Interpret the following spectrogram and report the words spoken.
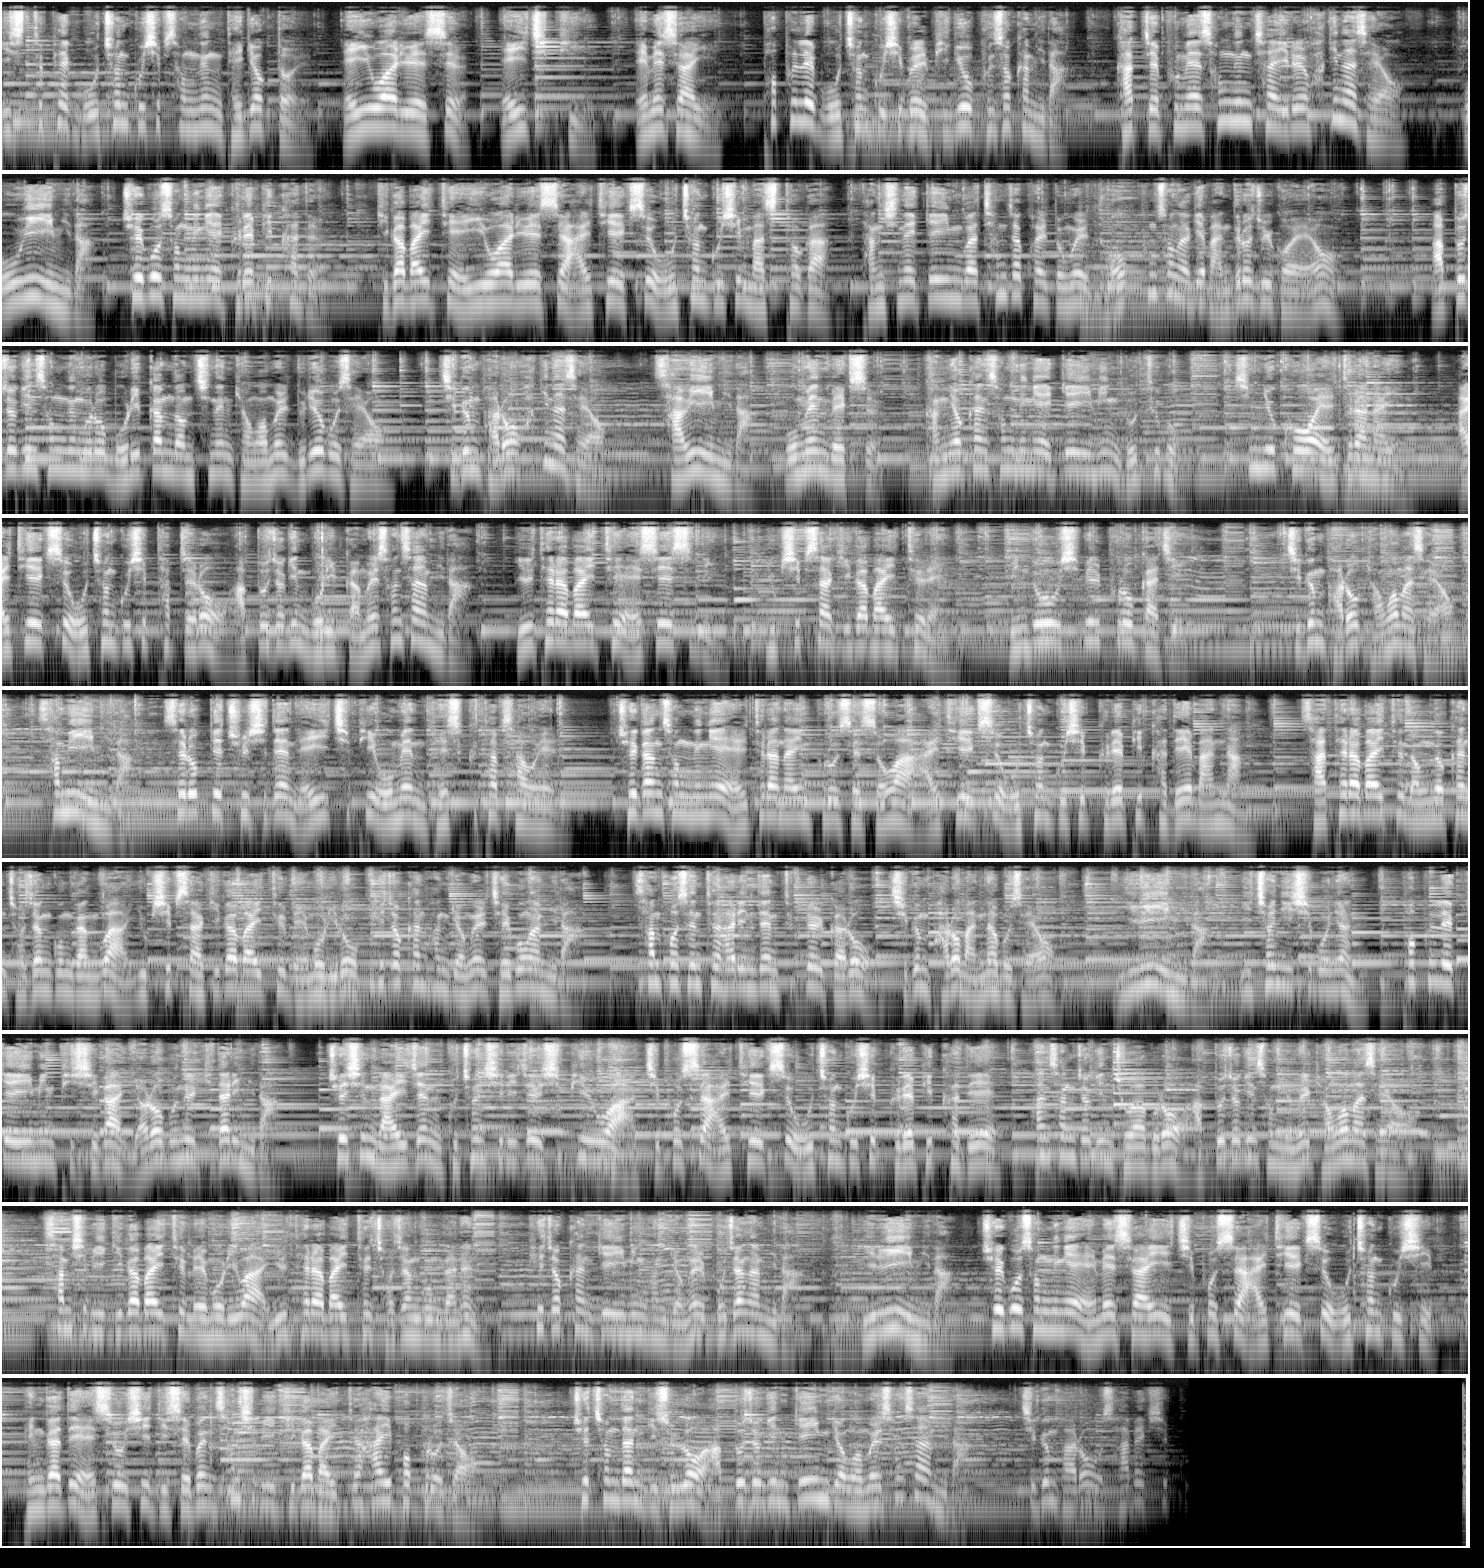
이스트팩 5090 성능 대격돌, AORUS, HP, MSI, 퍼플랩 5090을 비교 분석합니다. 각 제품의 성능 차이를 확인하세요. 5위입니다. 최고 성능의 그래픽 카드, 기가바이트 AORUS RTX 5090 마스터가 당신의 게임과 창작 활동을 더욱 풍성하게 만들어줄 거예요. 압도적인 성능으로 몰입감 넘치는 경험을 누려보세요. 지금 바로 확인하세요. 4위입니다. 오멘 맥스 강력한 성능의 게이밍 노트북 16코어 엘트라 9 RTX 5090 탑재로 압도적인 몰입감을 선사합니다. 1TB SSD 64GB 램 윈도우 11 프로까지 지금 바로 경험하세요. 3위입니다. 새롭게 출시된 HP 오멘 데스크탑 4웰 최강 성능의 엘트라9 프로세서와 RTX 5090 그래픽 카드의 만남 4TB 넉넉한 저장 공간과 64GB 메모리로 쾌적한 환경을 제공합니다. 3% 할인된 특별가로 지금 바로 만나보세요. 2위입니다. 2025년 퍼플랩 게이밍 PC가 여러분을 기다립니다. 최신 라이젠 9000 시리즈 CPU와 지포스 RTX 5090 그래픽 카드의 환상적인 조합으로 압도적인 성능을 경험하세요. 32GB 메모리와 1TB 저장 공간은 쾌적한 게이밍 환경을 보장합니다. 1위입니다. 최고 성능의 MSI 지포스 RTX 5090 뱅가드 SoC D7 32GB 하이퍼 프로저 최첨단 기술로 압도적인 게임 경험을 선사합니다. 지금 바로 419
